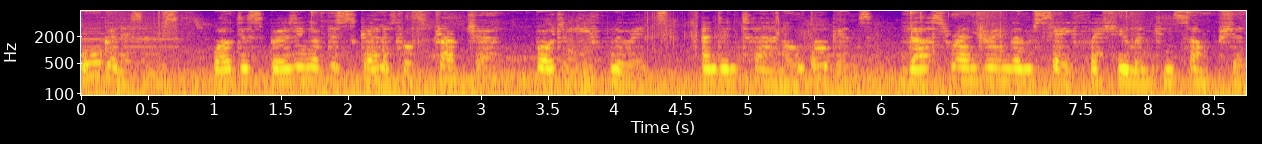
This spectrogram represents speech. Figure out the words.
organisms while disposing of the skeletal structure, bodily fluids, and internal organs, thus rendering them safe for human consumption.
